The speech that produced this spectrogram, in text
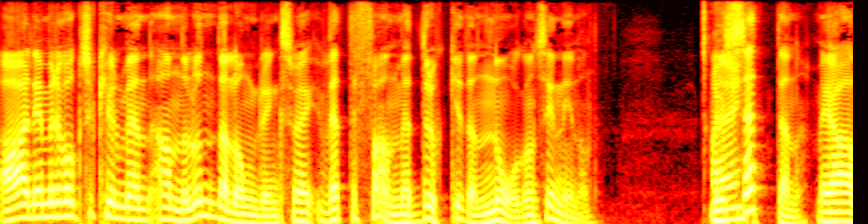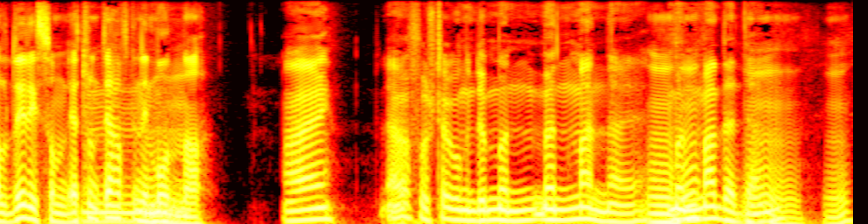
Ja, nej, men det var också kul med en annorlunda långdrink, så jag vet inte fan om jag druckit den någonsin innan. Jag har Nej. sett den, men jag har aldrig liksom, jag tror inte jag har haft den i Mm. munna. Nej, det var första gången du mun, munmannade Mhm. munmade den. Mm. Mm.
